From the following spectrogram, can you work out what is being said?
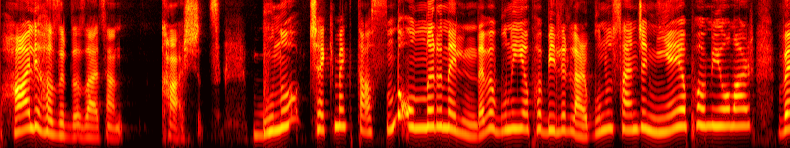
hali hazırda zaten karşıt. Bunu çekmek de aslında onların elinde ve bunu yapabilirler. Bunu sence niye yapamıyorlar ve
